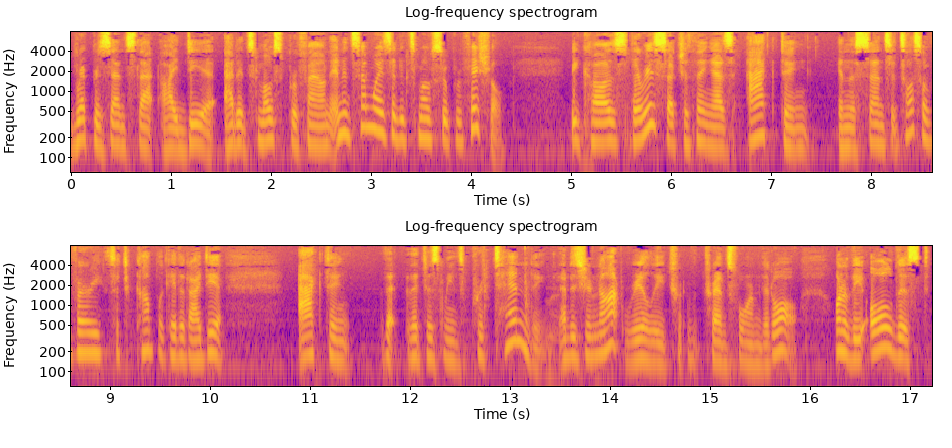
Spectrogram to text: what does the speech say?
represents that idea at its most profound and in some ways at its most superficial. Because there is such a thing as acting in the sense, it's also very, such a complicated idea. Acting that, that just means pretending. That is, you're not really tr- transformed at all. One of the oldest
